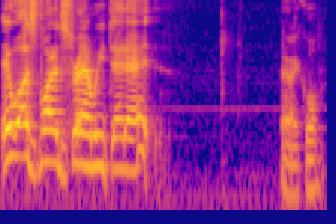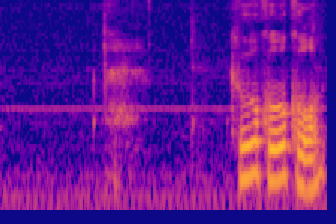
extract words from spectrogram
It was Flooded Strand. We did it. All right, cool. Cool, cool, cool.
